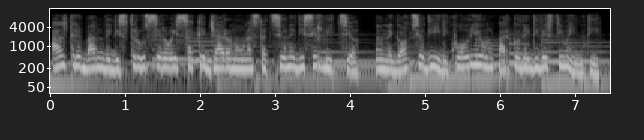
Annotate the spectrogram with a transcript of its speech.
Altre bande distrussero e saccheggiarono una stazione di servizio, un negozio di liquori e un parco dei divertimenti.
